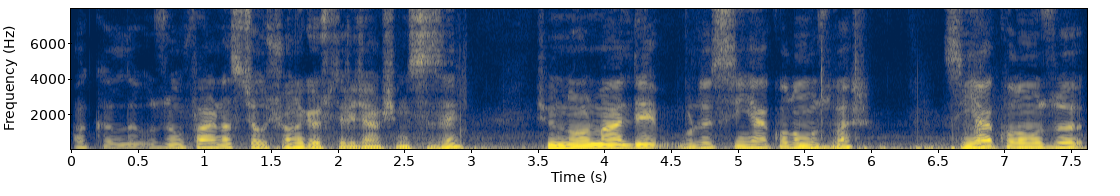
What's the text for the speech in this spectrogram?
akıllı uzun far nasıl çalışıyor onu göstereceğim şimdi size. Şimdi normalde burada sinyal kolumuz var. Sinyal kolumuzu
